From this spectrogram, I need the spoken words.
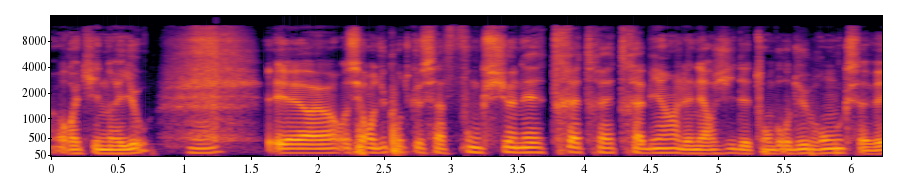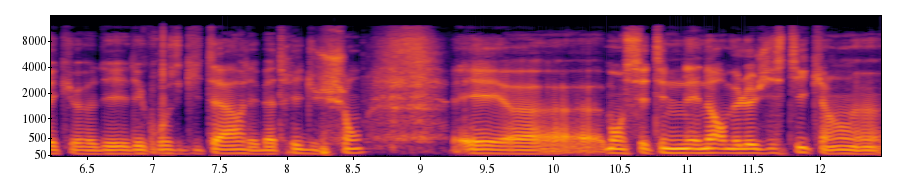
Rock in Rio. Et on s'est rendu compte que ça fonctionnait très très très bien, l'énergie des tambours du Bronx avec des, des, grosses guitares, les batteries, du chant. Et bon, c'était une énorme logistique. Hein,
